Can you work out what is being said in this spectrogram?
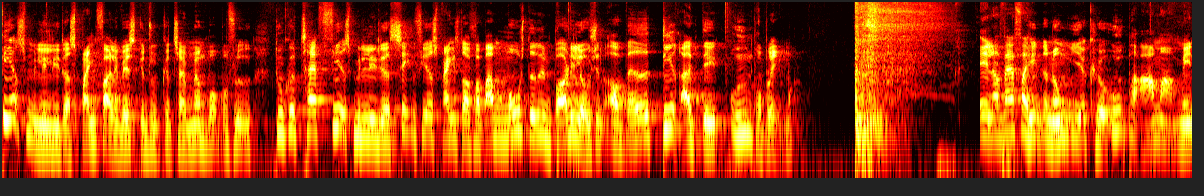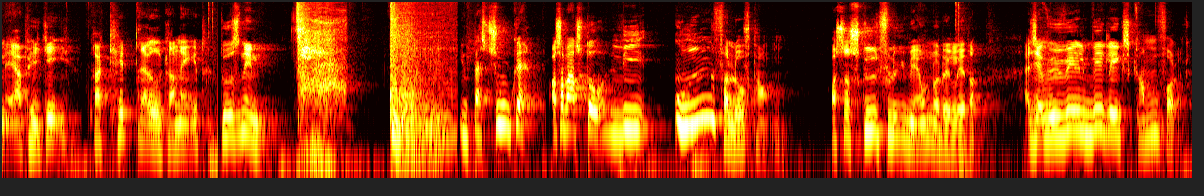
80 ml sprængfarlig væske, du kan tage med ombord på flyet? Du kan tage 80 ml C4 sprængstof og bare det i en body lotion og vade direkte ind uden problemer. Eller hvad forhindrer nogen i at køre ud på Amager med en RPG, raketdrevet granat? Du ved sådan en... En bazooka. Og så bare stå lige uden for lufthavnen. Og så skyde et fly i maven, når det letter. Altså jeg vil virkelig ikke skræmme folk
